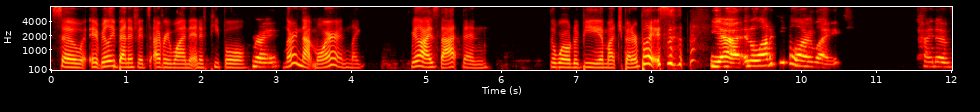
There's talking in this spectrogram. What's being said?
So it really benefits everyone. And if people right. learn that more and like realize that, then the world would be a much better place. yeah. And a lot of people are like kind of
